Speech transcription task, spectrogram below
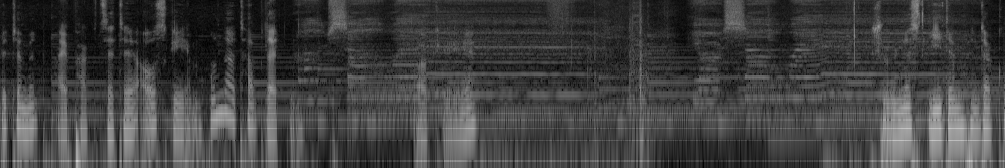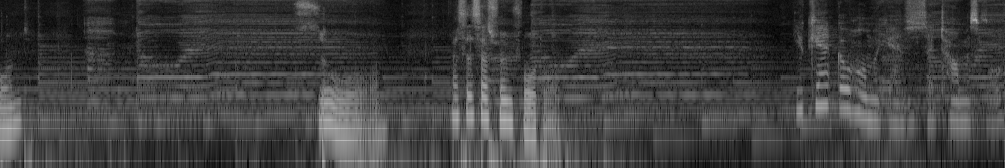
bitte mit Beipackzettel ausgeben. 100 Tabletten. Okay. Schönes Lied im Hintergrund. So. Was ist das für ein Foto? You can't go home again, said Thomas Wolfe.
